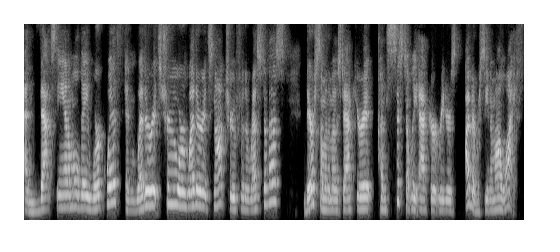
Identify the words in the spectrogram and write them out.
And that's the animal they work with. And whether it's true or whether it's not true for the rest of us, they're some of the most accurate, consistently accurate readers I've ever seen in my life.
